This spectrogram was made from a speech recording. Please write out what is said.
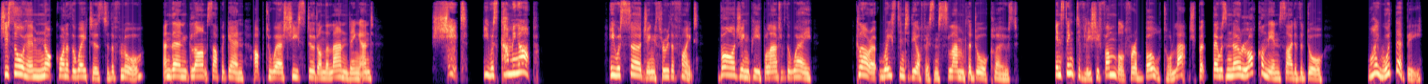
She saw him knock one of the waiters to the floor, and then glance up again, up to where she stood on the landing, and. Shit! He was coming up! He was surging through the fight, barging people out of the way Clara raced into the office and slammed the door closed. Instinctively, she fumbled for a bolt or latch, but there was no lock on the inside of the door. Why would there be?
